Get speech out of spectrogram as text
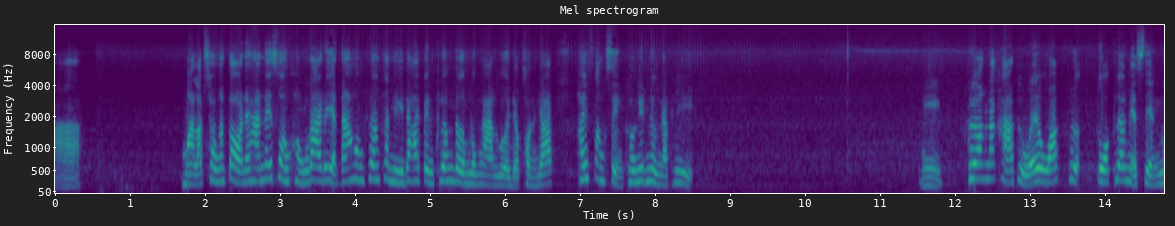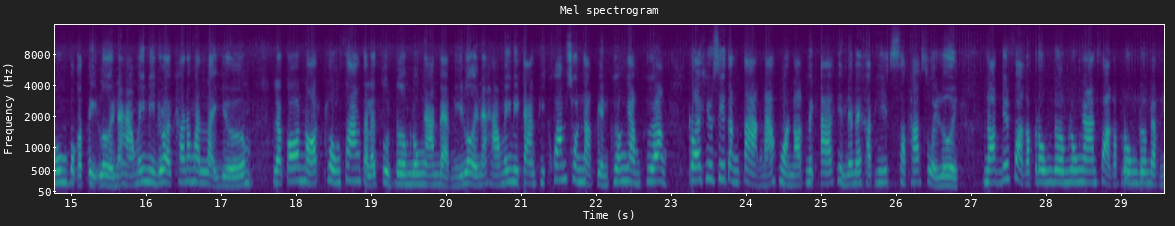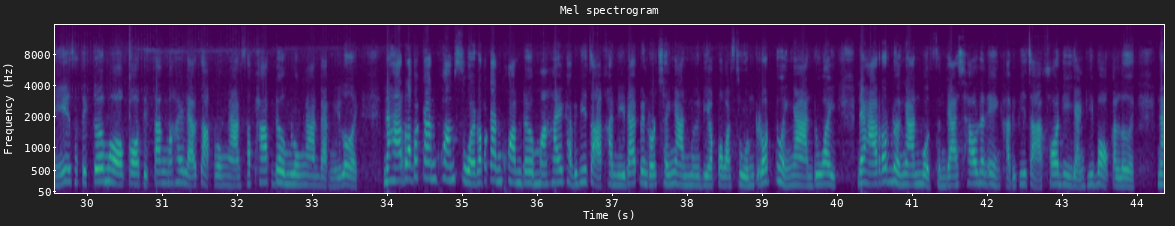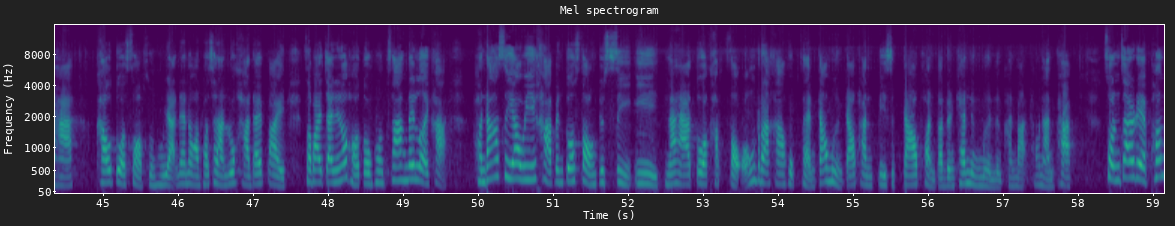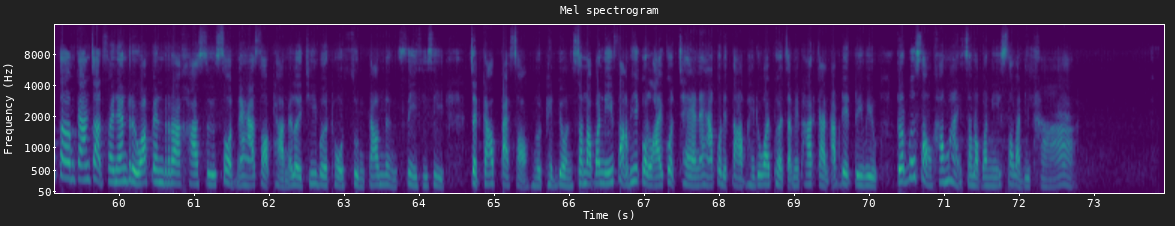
มารับชมกันต่อนะคะ ในส่วนของรายละเอียดหน้าห้องเครื่องคันนี้ได้เป็นเครื่องเดิมโรงงานเลย เดี๋ยวขออนุญาตให้ฟังเสียงเครื่องนิดนึงนะพี่ นี่ เครื่องนะคะถือได้ว่าตัวเครื่องเนี่ยเสียงนุ่มปกติเลยนะคะ ไม่มีด้วยค่าน้ำมันไหลเยิ้ม แล้วก็น็อตโครงสร้างแต่ละจุดเดิมโรงงานแบบนี้เลยนะคะ ไม่มีการพลิกคว่ำชนหนักเปลี่ยนเครื่องยำเครื่องรอย QC ต่างๆนะ หัวน็อตเมกอาร์เห็นได้ไหมคะพี่สภาพสวยเลย น็อตยึดฝากับโรงเดิมโรงงานฝากับโรงเดิมแบบนี้ สติกเกอร์มอกติดตั้งมาให้แล้วจากโรงงานสภาพเดิมโรงงานแบบนี้เลยนะคะรับประกันความสวยรับประกันความเดิมมาให้ค่ะพี่ๆจ๋าคันนี้ได้เป็นรถใช้งานมือเดียวประวัติศูนย์รถหน่วยงานด้วยนะคะรถหน่วยงานหมดสัญญาเช่านั่นเองค่ะพี่ๆจ๋าข้อดีอย่างที่บอกกันเลยนะคะ เข้าตรวจสอบศูนย์ทุยะแน่นอนเพราะฉะนั้นลูกค้าได้ไป สบายใจในเรื่องของตัวโครงสร้างได้เลยค่ะ Honda CRV ค่ะ เป็นตัว 2.4e นะคะ ตัวขับ 2 ราคา 699,000 ปี 19 ผ่อนต่อเดือนแค่ 11,000 บาทเท่านั้นค่ะ สนใจเรียบเพิ่มเติมการจัดไฟแนนซ์หรือว่าเป็นราคาซื้อสดนะคะสอบถามได้เลยที่เบอร์โทร 0914447982นุชเพชรยนต์สำหรับวันนี้ฝากพี่กดไลค์กดแชร์นะคะ กดติดตามให้ด้วยเพื่อจะไม่พลาดการอัปเดตรีวิว รถมือสองเข้าใหม่สำหรับวันนี้ สวัสดีค่ะ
